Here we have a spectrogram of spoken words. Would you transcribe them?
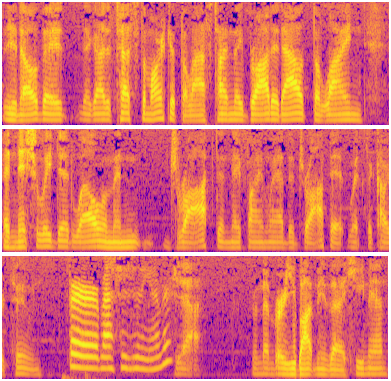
you know they they got to test the market. The last time they brought it out, the line initially did well and then dropped, and they finally had to drop it with the cartoon. For Masters of the Universe? Yeah, remember you bought me the He-Man,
